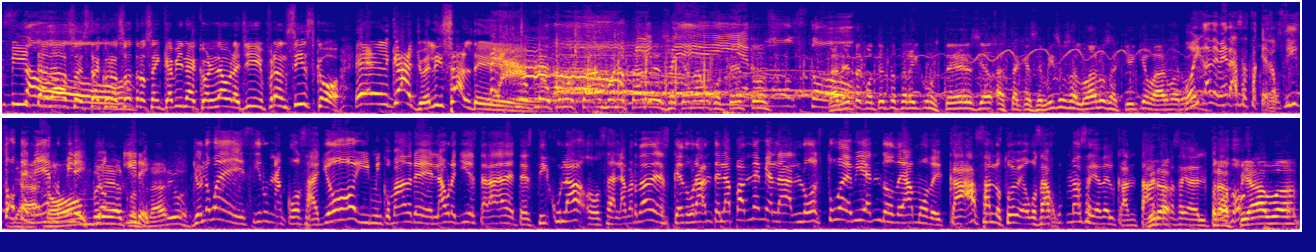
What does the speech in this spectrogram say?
¡Invitadazo! Está con nosotros en cabina con Laura G, Francisco, el gallo Elizalde. ¿Cómo están? Buenas tardes, aquí andamos contentos. La neta, contento de estar ahí con ustedes. ya hasta que se me hizo saludarlos aquí, qué bárbaro. Oiga, de veras, hasta que nos hizo Ya, tener. no, mire, hombre, yo, al mire, contrario. yo le voy a decir una cosa. Yo y mi comadre Laura G estará de testícula. O sea, la verdad es que durante la pandemia la, lo estuve viendo de amo de casa. Lo estuve, o sea, más allá del cantante, Mira, más allá del todo. trapeaba,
